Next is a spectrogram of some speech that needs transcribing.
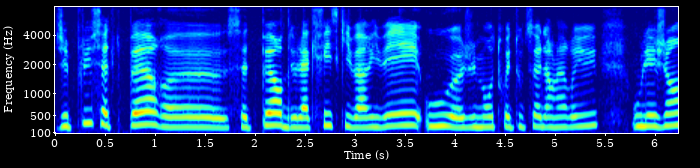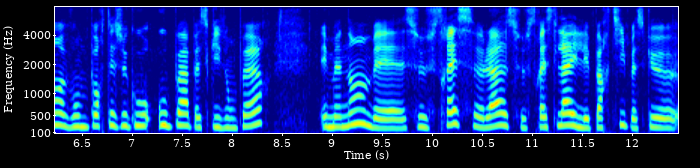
J'ai plus cette peur, euh, cette peur de la crise qui va arriver, où euh, je vais me retrouver toute seule dans la rue, où les gens vont me porter secours ou pas parce qu'ils ont peur. Et maintenant, ben, ce stress-là, ce stress-là, il est parti parce que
